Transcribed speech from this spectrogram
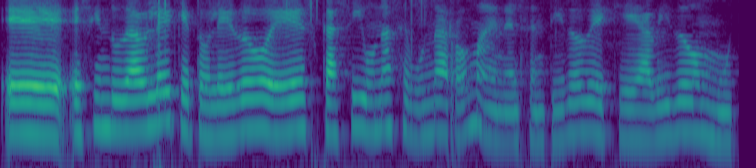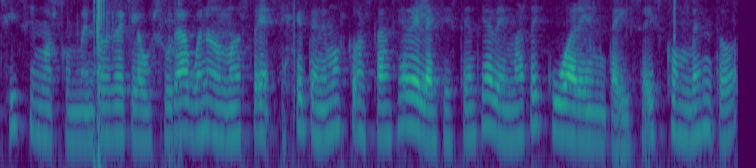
Eh, es indudable que Toledo es casi una segunda Roma, en el sentido de que ha habido muchísimos conventos de clausura. Bueno, es que tenemos constancia de la existencia de más de 46 conventos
